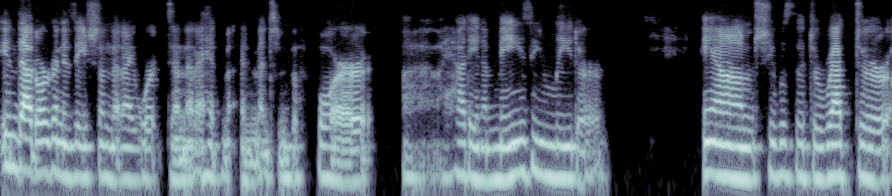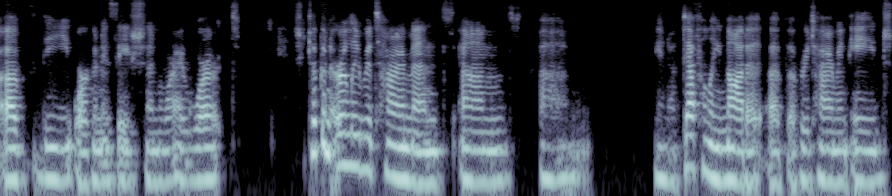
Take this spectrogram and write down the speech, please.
in that organization that I worked in that I had, had mentioned before, uh, I had an amazing leader. And she was the director of the organization where I worked. She took an early retirement and, um, you know, definitely not a, a retirement age.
